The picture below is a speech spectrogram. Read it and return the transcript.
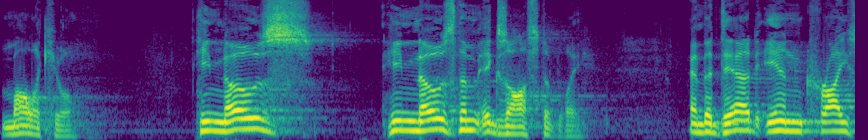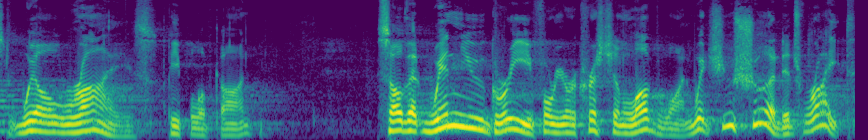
molecule. He knows, he knows them exhaustively. And the dead in Christ will rise, people of God. So that when you grieve for your Christian loved one, which you should, it's right,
